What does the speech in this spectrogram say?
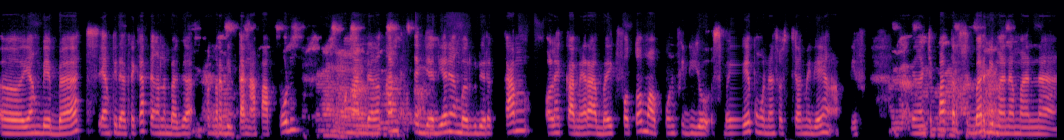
eh, yang bebas, yang tidak terikat dengan lembaga penerbitan apa pun, mengandalkan kejadian yang baru direkam oleh kamera baik foto maupun video sebagai pengguna sosial media yang aktif dengan cepat tersebar di mana-mana.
